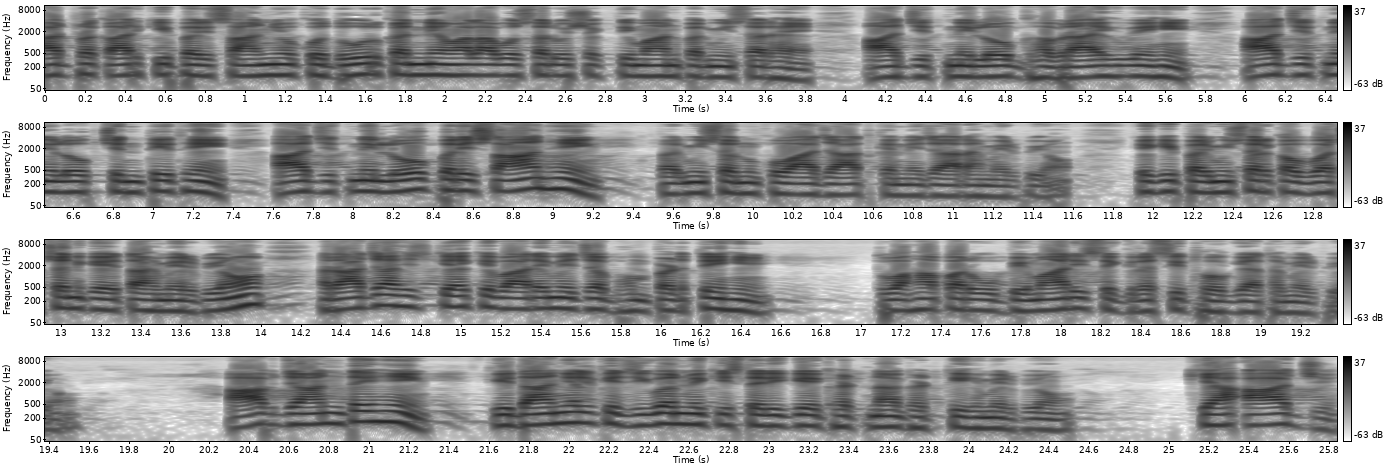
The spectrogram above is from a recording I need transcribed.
हर प्रकार की परेशानियों को दूर करने वाला वो सर्वशक्तिमान परमेश्वर है। आज जितने लोग घबराए हुए हैं, आज जितने लोग चिंतित हैं, आज जितने लोग परेशान हैं, परमेश्वर उनको आज़ाद करने जा रहा है मेरे प्रियो। क्योंकि परमेश्वर का वचन कहता है मेरे प्रियो, राजा हिचकिया के बारे में जब हम पढ़ते हैं तो वहाँ पर वो बीमारी से ग्रसित हो गया था मेरे प्रियो। आप जानते हैं कि दानियल के जीवन में किस तरीके घटना घटती है मेरे प्यो। क्या आज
